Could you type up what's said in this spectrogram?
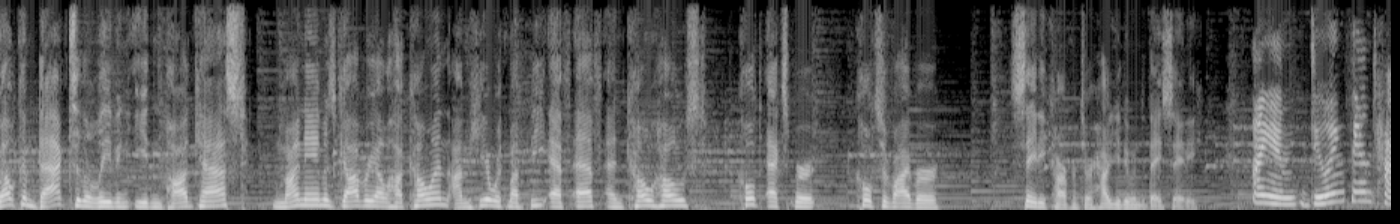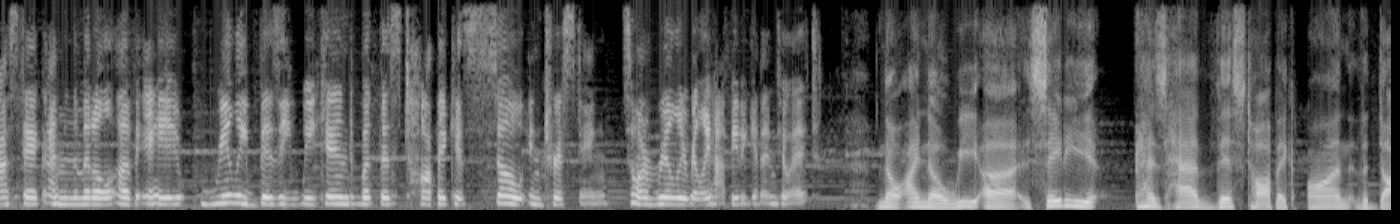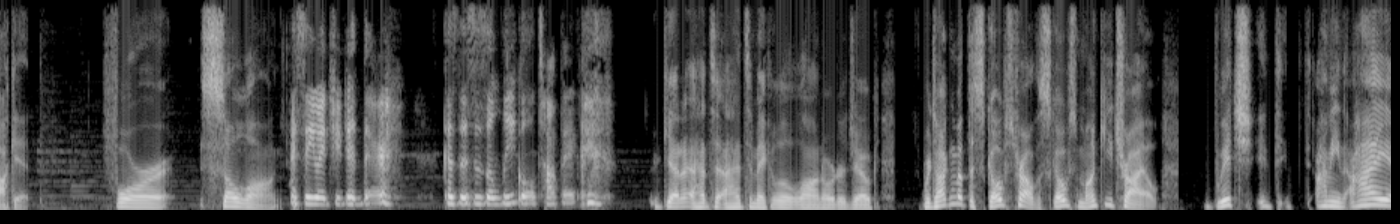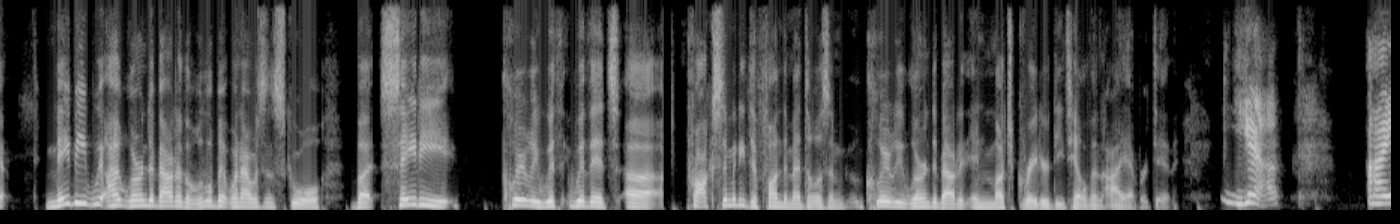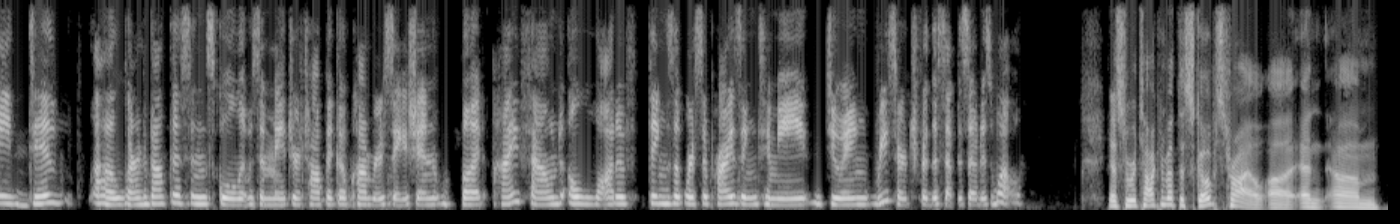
Welcome back to the Leaving Eden podcast. My name is Gavri'el Hakohen. I'm here with my BFF and co-host, cult expert, cult survivor, Sadie Carpenter. How are you doing today, Sadie? I am doing fantastic. I'm in the middle of a really busy weekend, but this topic is so interesting. So I'm really, really happy to get into it. No, I know. We uh Sadie has had this topic on the docket for so long. I see what you did there, because this is a legal topic. Get it? I had to I had to make a little law and order joke. We're talking about the Scopes trial, the Scopes monkey trial, which I mean, I maybe we, I learned about it a little bit when I was in school, but Sadie clearly with with its uh, proximity to fundamentalism clearly learned about it in much greater detail than I ever did. yeah. I did uh, learn about this in school. It was a major topic of conversation, but I found a lot of things that were surprising to me doing research for this episode as well. Yeah, so we're talking about the Scopes trial, uh, and um,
